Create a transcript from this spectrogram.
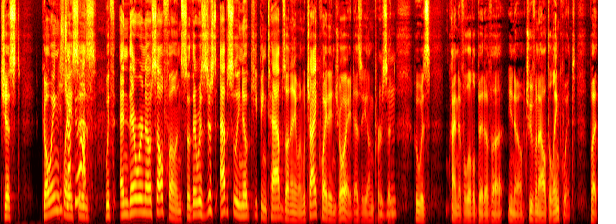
Just going Just places with and there were no cell phones so there was just absolutely no keeping tabs on anyone which i quite enjoyed as a young person Mm-hmm. who was kind of a little bit of a you know juvenile delinquent but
